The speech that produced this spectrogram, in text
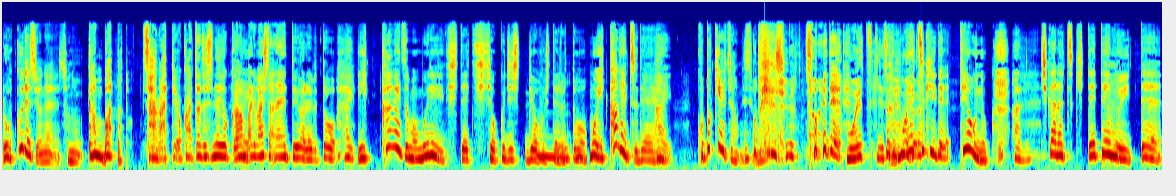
6ですよね。その、頑張ったと。下がってよかったですね。よく頑張りましたねって言われると、はい、1ヶ月も無理して食事療法してると、もう1ヶ月で、こと切れちゃうんですよ、ね。こと切れちゃう。それで、燃え尽きですね。燃え尽きで手を抜く。はい、力尽きて手抜いて、はい、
